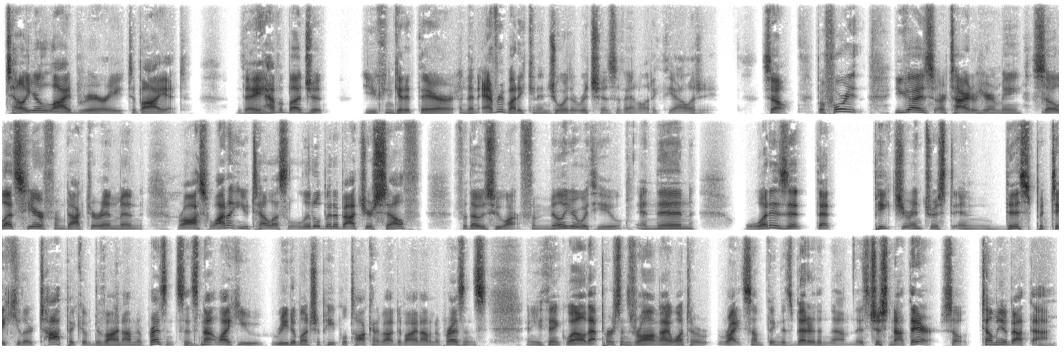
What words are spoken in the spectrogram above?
tell your library to buy it. They have a budget, you can get it there, and then everybody can enjoy the riches of analytic theology. So before you guys are tired of hearing me, so let's hear from Dr. Inman. Ross, why don't you tell us a little bit about yourself for those who aren't familiar with you? And then what is it that piqued your interest in this particular topic of divine omnipresence? It's not like you read a bunch of people talking about divine omnipresence and you think, well, that person's wrong. I want to write something that's better than them. It's just not there. So tell me about that.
